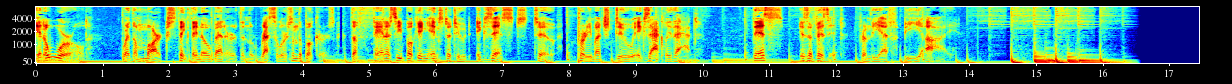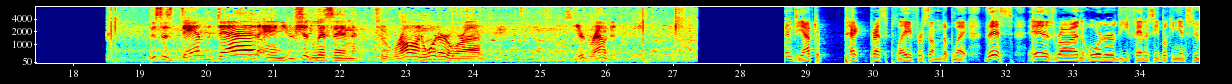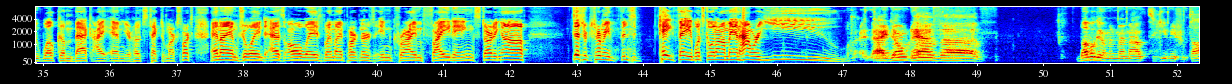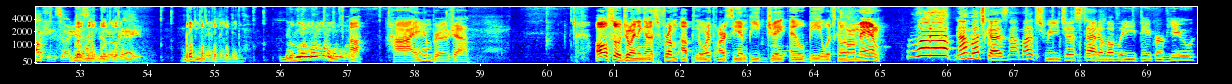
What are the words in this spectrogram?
In a world where the marks think they know better than the wrestlers and the bookers, the Fantasy Booking Institute exists to pretty much do exactly that. This is a visit from the FBI. This is Dan the Dad, and you should listen to Raw and Order, or uh, you're grounded. Do you have to pe- press play for something to play? This is Raw and Order, the Fantasy Booking Institute. Welcome back. I am your host, Detective Mark Smarts, and I am joined, as always, by my partners in crime fighting. Starting off, District Attorney Vincent K. Faye. What's going on, man? How are you? I don't have uh, bubblegum in my mouth to keep me from talking, so I guess I'm doing okay. Ah, hi, Ambrosia. Also joining us from up north, RCMP JLB. What's going on, man? What up? Not much, guys. Not much. We just had a lovely pay per view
